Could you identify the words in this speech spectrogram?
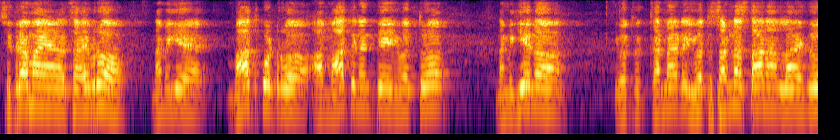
ಸಿದ್ದರಾಮಯ್ಯ ಸಾಹೇಬರು ನಮಗೆ ಮಾತು ಕೊಟ್ಟರು ಆ ಮಾತಿನಂತೆ ಇವತ್ತು ನಮಗೇನು ಇವತ್ತು ಕರ್ನಾಟಕ, ಇವತ್ತು ಸಣ್ಣ ಸ್ಥಾನ ಅಲ್ಲ ಇದು.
